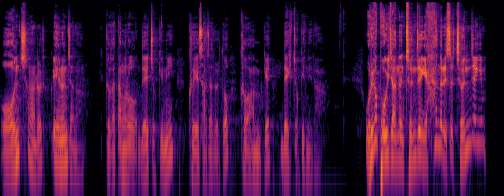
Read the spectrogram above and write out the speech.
온 천하를 꿰는 자나 그가 땅으로 내쫓기니 그의 사자들도 그와 함께 내쫓기니라. 우리가 보이지 않는 전쟁이 하늘에서 전쟁이 막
